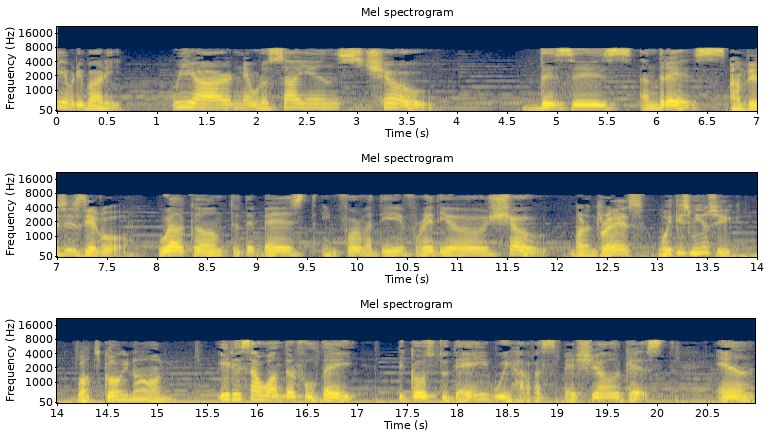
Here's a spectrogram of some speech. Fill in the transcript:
everybody, we are Neuroscience Show. This is Andres. And this is Diego. Welcome to the best informative radio show. But Andres, why this music? What's going on? It is a wonderful day because today we have a special guest and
